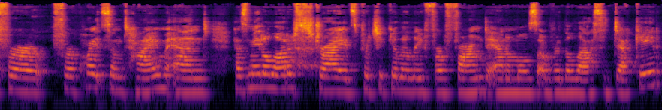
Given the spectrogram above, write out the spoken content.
for for quite some time and has made a lot of strides, particularly for farmed animals over the last decade.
